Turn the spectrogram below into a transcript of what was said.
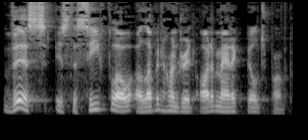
This is the Seaflo 1100 automatic bilge pump.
